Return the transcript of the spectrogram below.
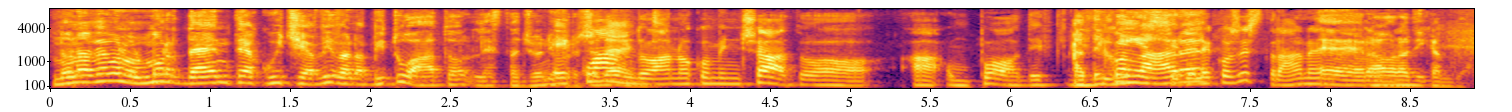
non avevano il mordente a cui ci avevano abituato le stagioni E precedenti. quando hanno cominciato a un po' a, de- a decollare delle cose strane, era ora di cambiare.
